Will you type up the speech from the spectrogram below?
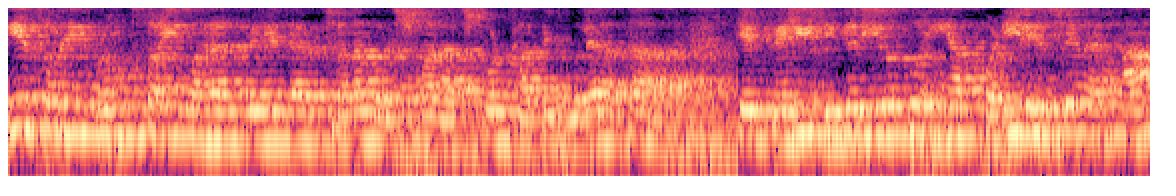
એ સમયે પ્રમુખ સ્વામી મહારાજ બે હજાર છ ના વર્ષમાં રાજકોટ ખાતે બોલ્યા હતા કે પેલી ડિગ્રીઓ તો અહીંયા પડી રહેશે ને આ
